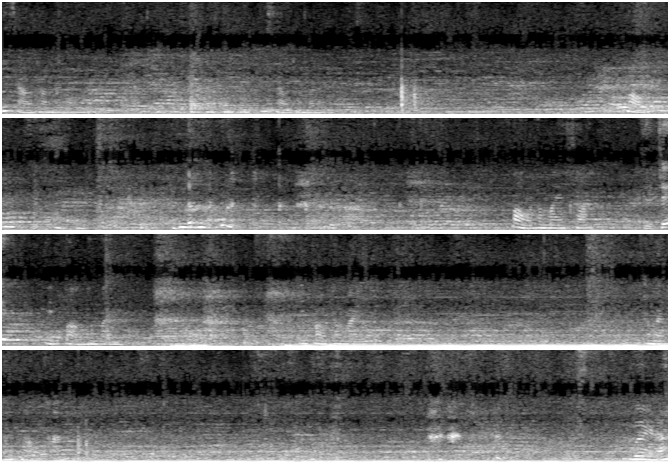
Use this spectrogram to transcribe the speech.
พี่สาวทำอะไรพี่สาวทำอะไรเป่าเป่าทำไมคะเจ๊เป็นเป่าทำไมเป็นเป่าทำไมลูกทำไมต้องเป่าคะเมื่อยนะ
